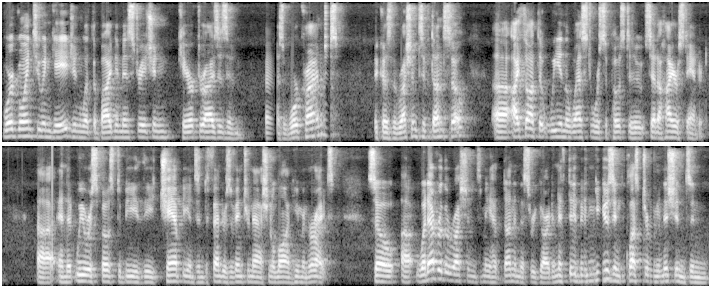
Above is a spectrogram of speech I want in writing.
we're going to engage in what the Biden administration characterizes in, as war crimes because the Russians have done so. Uh, I thought that we in the West were supposed to set a higher standard uh, and that we were supposed to be the champions and defenders of international law and human rights. So, uh, whatever the Russians may have done in this regard, and if they've been using cluster munitions in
